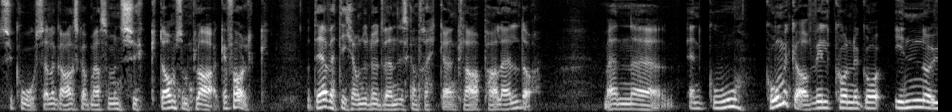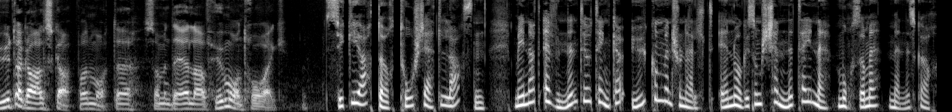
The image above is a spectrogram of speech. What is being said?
psykose eller galskap mer som en sykdom som plager folk. Og Der vet jeg ikke om du nødvendigvis kan trekke en klar parallell, da. Men eh, en god komiker vil kunne gå inn og ut av galskap på en måte som en del av humoren, tror jeg. Psykiater Tor Kjetil Larsen mener at evnen til å tenke ukonvensjonelt er noe som kjennetegner morsomme mennesker.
